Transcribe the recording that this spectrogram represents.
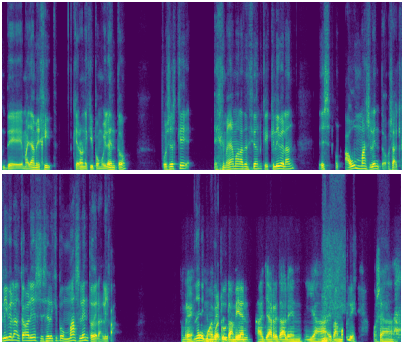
de Miami Heat, que era un equipo muy lento, pues es que me ha llamado la atención que Cleveland es aún más lento. O sea, Cleveland Cavaliers es el equipo más lento de la liga. Hombre, No mueve tú también a Jarrett Allen y a Evan Mobley. O sea,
